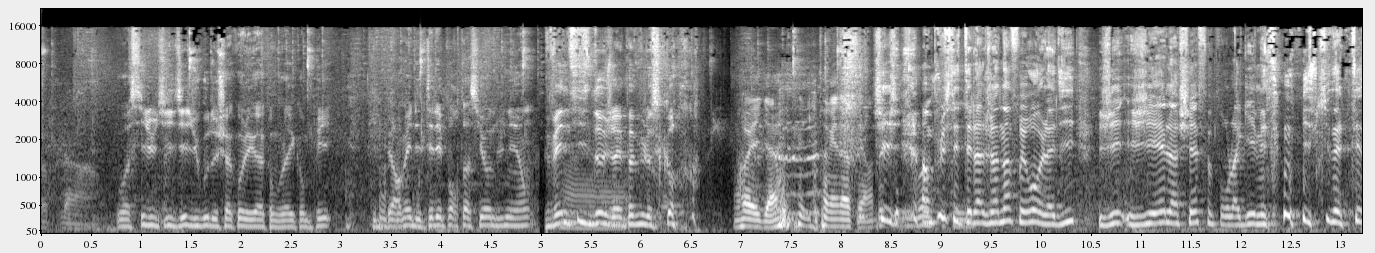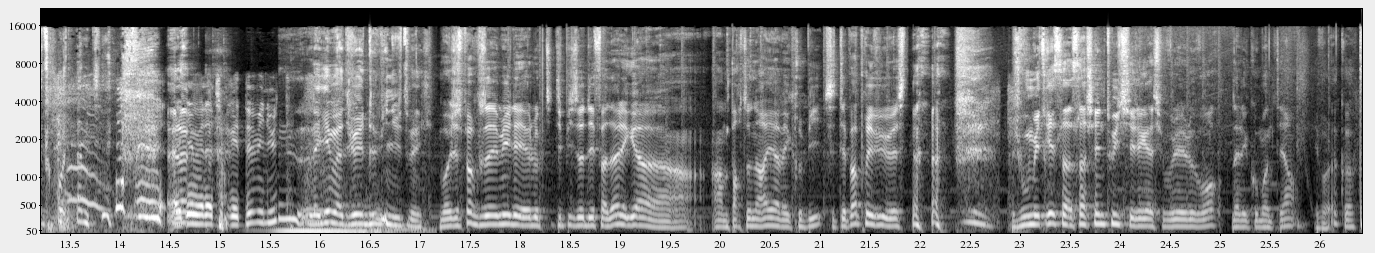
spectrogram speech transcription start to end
Hop là. Voici l'utilité du coup de Chaco, les gars, comme vous l'avez compris. Il permet des téléportations du néant. 26-2, j'avais pas vu le score. Ouais, il y a, il y a rien à faire. hein. En plus, c'était la Jana, frérot. Elle a dit J'ai chef pour la game et tout. Miskin, elle était trop. Elle La game elle a duré 2 minutes. La game a duré 2 minutes, mec. Bon, j'espère que vous avez aimé les- le petit épisode des Fada, les gars, en, en partenariat avec Ruby. C'était pas prévu. hein. Je vous mettrai sa, sa chaîne Twitch, les gars, si vous voulez le voir, dans les commentaires. Et voilà quoi.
